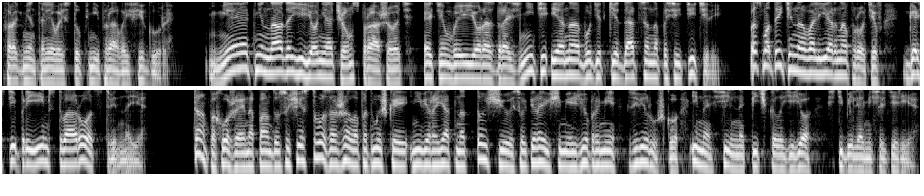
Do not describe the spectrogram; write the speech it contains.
фрагмент левой ступни правой фигуры. «Нет, не надо ее ни о чем спрашивать. Этим вы ее раздразните, и она будет кидаться на посетителей. Посмотрите на вольер напротив. Гостеприимство родственное. Там, похожее на панду существо, зажало под мышкой невероятно тощую, с выпирающими ребрами зверушку и насильно пичкало ее стебелями сельдерея.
